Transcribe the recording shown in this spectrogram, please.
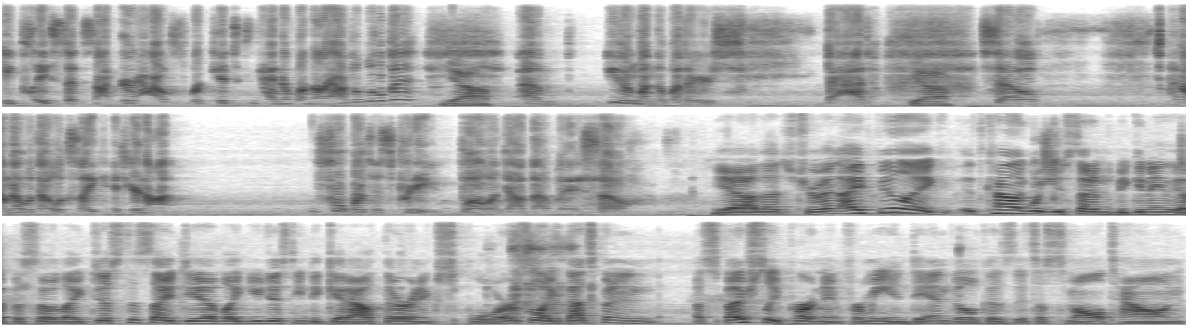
a place that's not your house where kids can kind of run around a little bit, Yeah. um, even when the weather's bad. Yeah. So I don't know what that looks like if you're not. Fort Worth is pretty well endowed that way. So Yeah, that's true. And I feel like it's kind of like what you said in the beginning of the episode, like just this idea of like you just need to get out there and explore. So like that's been especially pertinent for me in Danville because it's a small town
